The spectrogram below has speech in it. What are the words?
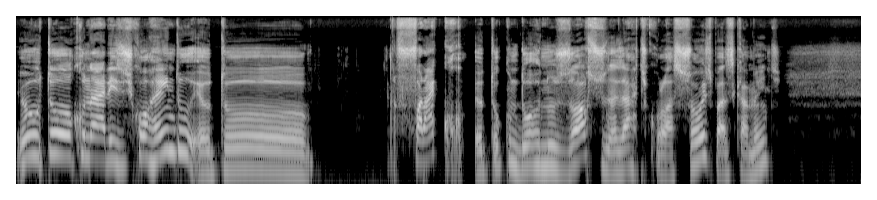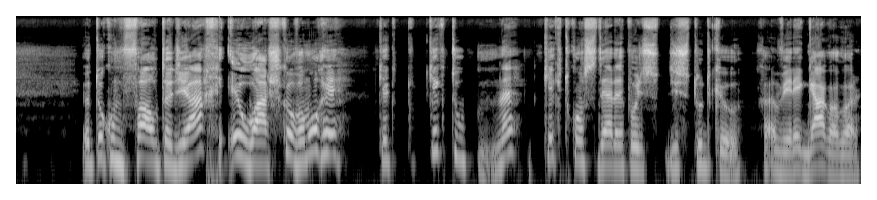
Eu tô com o nariz escorrendo, eu tô fraco, eu tô com dor nos ossos, nas articulações, basicamente. Eu tô com falta de ar, eu acho que eu vou morrer. O que que, que tu, né? O que que tu considera depois disso, disso tudo que eu... eu virei gago agora.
